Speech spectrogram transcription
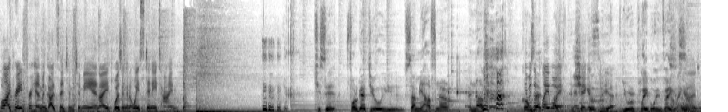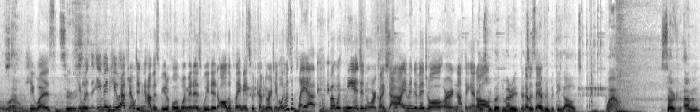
Well, I prayed for him and God sent him to me, and I wasn't going to waste any time. She said, forget you, you Sammy Hefner, enough. He was a playboy And in she Vegas. took yeah. You were a playboy in Vegas. Oh my God. Stop. He was. Seriously? He was. Even Hugh Hefner didn't have as beautiful of women as we did. All the playmates would come to our table. He was a playa, but with me, it didn't work like that. I am individual or nothing at Once all. Once we got married, that's That was it. it. Everything out. Wow. So, um,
